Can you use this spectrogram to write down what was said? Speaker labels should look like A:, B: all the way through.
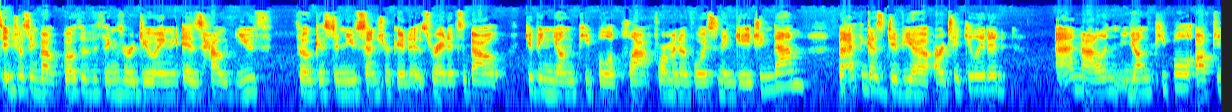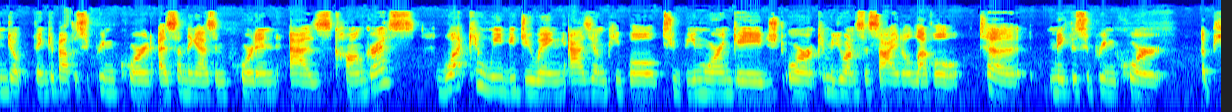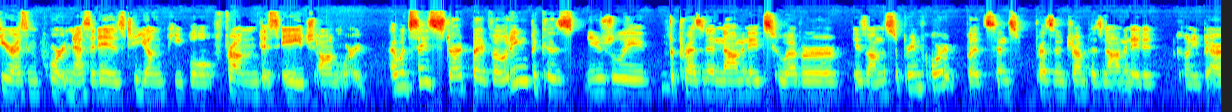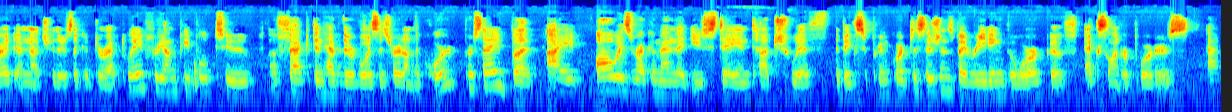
A: What's interesting about both of the things we're doing is how youth focused and youth centric it is, right? It's about giving young people a platform and a voice and engaging them. But I think as Divya articulated, and Madeline, young people often don't think about the Supreme Court as something as important as Congress. What can we be doing as young people to be more engaged, or can we do on a societal level to make the Supreme Court appear as important as it is to young people from this age onward?
B: I would say start by voting because usually the president nominates whoever is on the Supreme Court. But since President Trump has nominated Coney Barrett, I'm not sure there's like a direct way for young people to affect and have their voices heard on the court per se. But I always recommend that you stay in touch with the big Supreme Court decisions by reading the work of excellent reporters at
